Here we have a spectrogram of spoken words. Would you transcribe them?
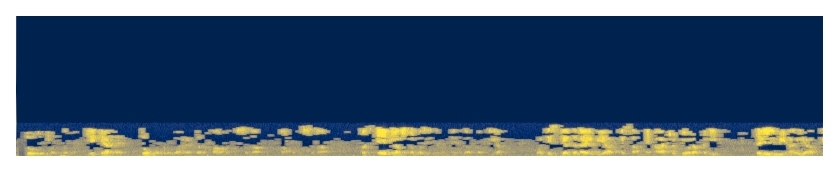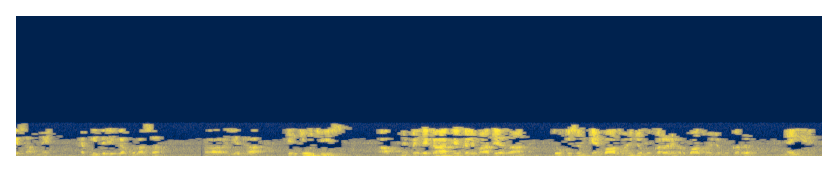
دو دو مرتبہ۔ یہ کیا ہے؟ دو مرتبہ ہے، قد قامت صلاح قامت صلاح بس ایک لفظ کا مزید انہوں نے اضافہ کیا۔ اور اس کے دلائل بھی آپ کے سامنے آ چکے اور عقلی دلیل بھی آئی آپ کے سامنے۔ اپنی دلیل کا خلاصہ یہ تھا کہ جو چیز آپ نے پہلے کہا کہ کلمات اذان دو قسم کے بعض میں جو مقرر ہیں اور بعض میں جو مقرر نہیں ہیں۔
